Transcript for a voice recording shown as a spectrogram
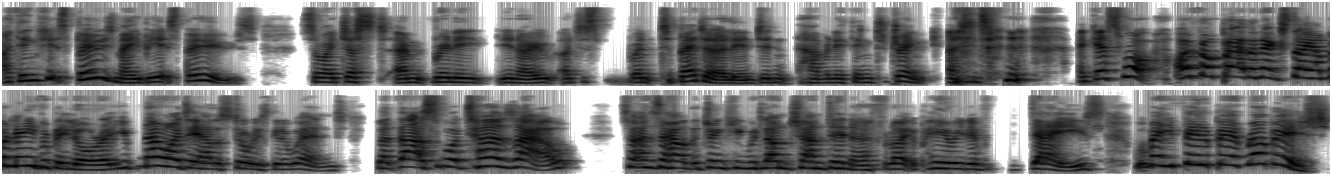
"I think it's booze. Maybe it's booze." So I just um really, you know, I just went to bed early and didn't have anything to drink. And and guess what? I felt better the next day, unbelievably, Laura. You've no idea how the story's going to end. But that's what turns out. Turns out that drinking with lunch and dinner for like a period of days will make you feel a bit rubbish.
